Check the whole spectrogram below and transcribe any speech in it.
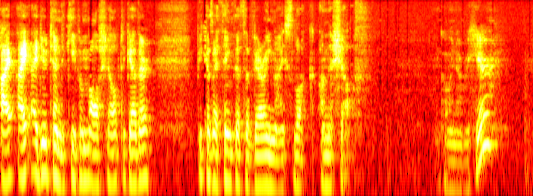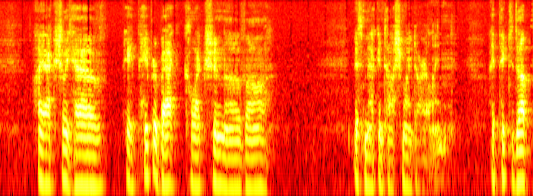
I, I, I do tend to keep them all shelved together because I think that's a very nice look on the shelf. Going over here, I actually have a paperback collection of uh, Miss Mackintosh, My Darling. I picked it up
